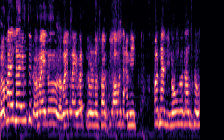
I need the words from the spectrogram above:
रमाइलो यो चाहिँ रमाइलो रमाइलो मात्र उड्न सक्यो। अब हामी कर्णाली नुहाउन जान्छौँ।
